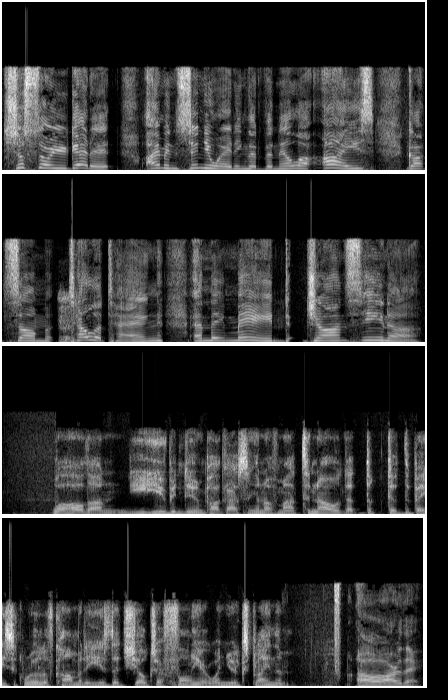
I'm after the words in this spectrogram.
Just so you get it, I'm insinuating that Vanilla Ice got some Teletang and they made John Cena. Well, hold on. You, you've been doing podcasting enough, Matt, to know that the, the the basic rule of comedy is that jokes are funnier when you explain them. Oh, are they?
